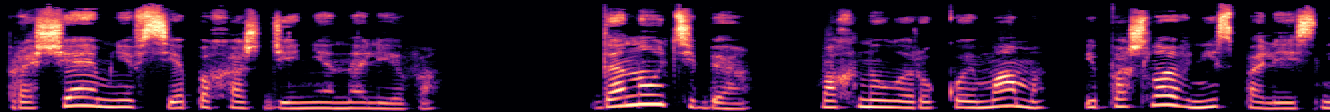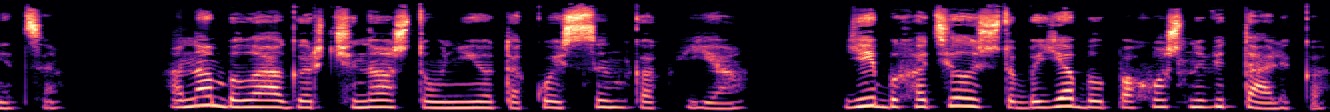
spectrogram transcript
прощая мне все похождения налево. «Да ну тебя!» — махнула рукой мама и пошла вниз по лестнице. Она была огорчена, что у нее такой сын, как я. Ей бы хотелось, чтобы я был похож на Виталика,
